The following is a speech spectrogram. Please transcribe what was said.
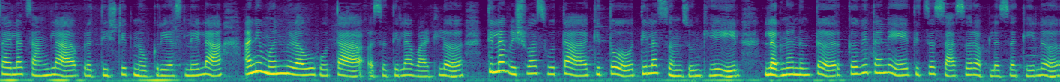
दिसायला चांगला प्रतिष्ठित नोकरी असलेला आणि मनमिळावू होता असं तिला वाटलं. तिला विश्वास होता की तो तिला समजून घेईल. लग्नानंतर कविताने तिचं सासर आपलंसं केलं.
